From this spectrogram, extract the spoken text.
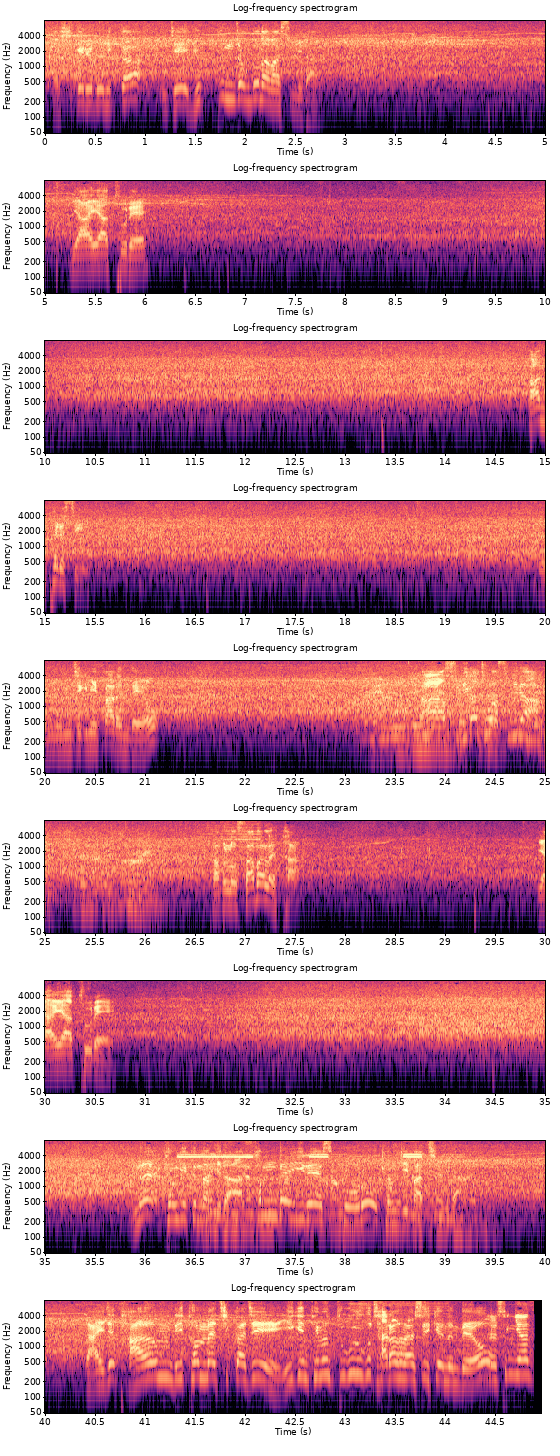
자, 시계를 보니까 이제 6분 정도 남았습니다. 야야 투레 반 페르시 공 움직임이 빠른데요. Be 아, 수비가 좋았습니다. 파블로 사발레타. 야야 투레. 네 경기 끝납니다. 3대1의 스코어로 경기 마칩니다. 자 이제 다음 리턴 매치까지 이긴 팀은 두고두고 자랑을 할 수 있겠는데요? 네, 승리한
